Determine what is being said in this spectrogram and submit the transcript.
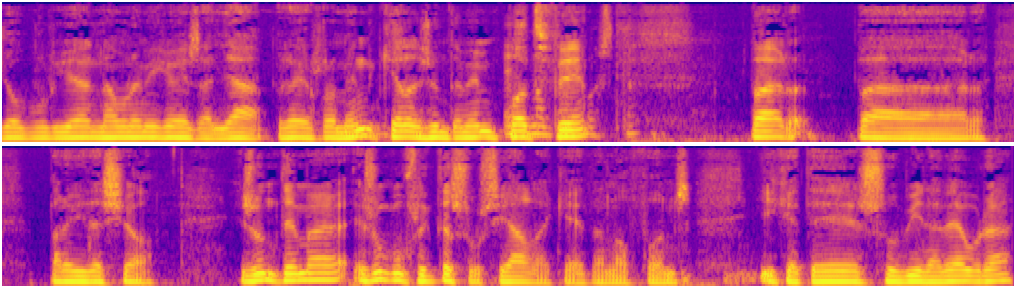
jo volia anar una mica més enllà, però realment què l'Ajuntament pot fer per, per, per evitar això. És un tema, és un conflicte social aquest, en el fons, i que té sovint a veure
